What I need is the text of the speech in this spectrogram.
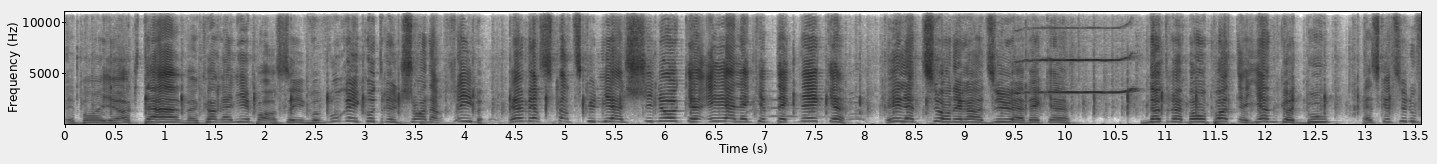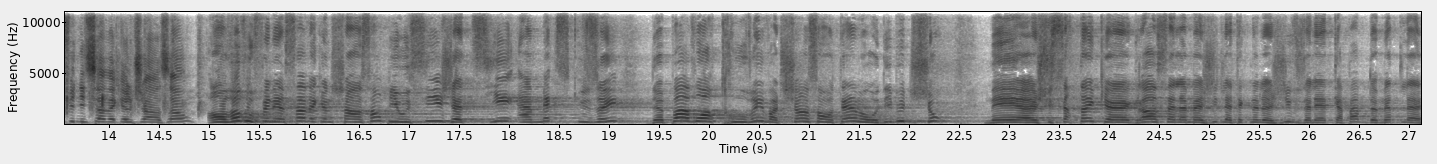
et boy, Octave, Coralie est passé. Vous, vous réécouterez le show en archive. Un merci particulier à Chinook et à l'équipe technique. Et là-dessus, on est rendu avec euh, notre bon pote Yann Godbout. Est-ce que tu nous finis ça avec une chanson? On va vous finir ça avec une chanson, puis aussi, je tiens à m'excuser de ne pas avoir trouvé votre chanson thème au début du show. Mais euh, je suis certain que grâce à la magie de la technologie, vous allez être capable de mettre la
